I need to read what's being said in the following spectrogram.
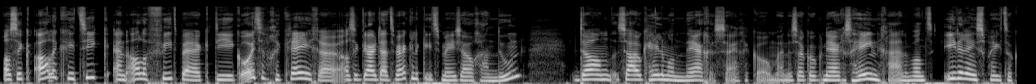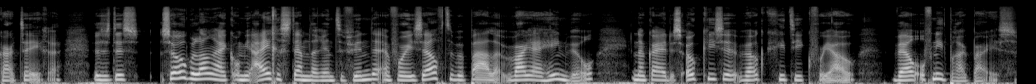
Als ik alle kritiek en alle feedback die ik ooit heb gekregen, als ik daar daadwerkelijk iets mee zou gaan doen, dan zou ik helemaal nergens zijn gekomen. En dan zou ik ook nergens heen gaan, want iedereen spreekt elkaar tegen. Dus het is zo belangrijk om je eigen stem daarin te vinden en voor jezelf te bepalen waar jij heen wil. En dan kan je dus ook kiezen welke kritiek voor jou wel of niet bruikbaar is.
